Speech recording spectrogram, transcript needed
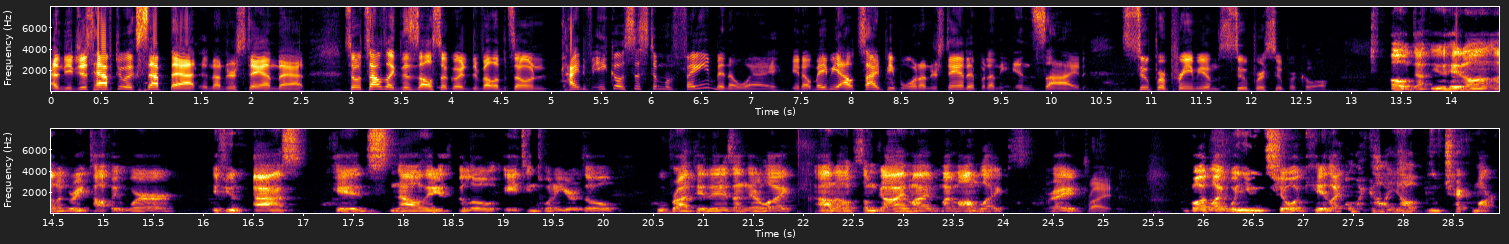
And you just have to accept that and understand that. So it sounds like this is also going to develop its own kind of ecosystem of fame in a way. You know, maybe outside people won't understand it, but on the inside, super premium, super, super cool. Oh, that, you hit on, on a great topic where if you ask kids nowadays below 18, 20 years old who Brad Pitt is, and they're like, I don't know, some guy my, my mom likes, right? Right. But like when you show a kid, like, oh my god, y'all blue check mark.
